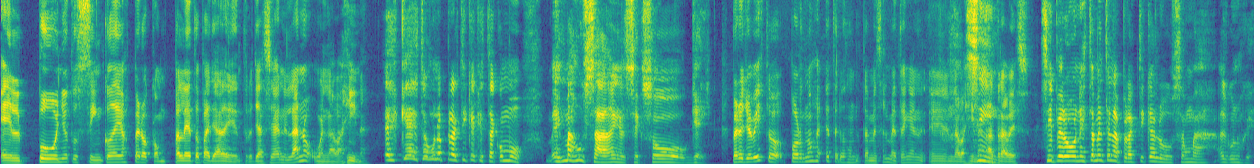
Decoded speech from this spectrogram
el puño, tus cinco dedos, pero completo para allá adentro, ya sea en el ano o en la vagina. Es que esto es una práctica que está como. Es más usada en el sexo gay. Pero yo he visto pornos heteros donde también se le meten en, en la vagina Sí. a través. Sí, pero honestamente en la práctica lo usan más algunos gays.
